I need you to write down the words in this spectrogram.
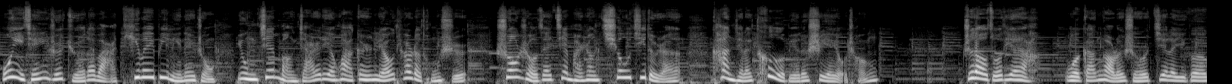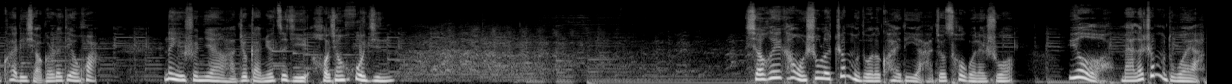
我以前一直觉得吧，TVB 里那种用肩膀夹着电话跟人聊天的同时，双手在键盘上敲击的人，看起来特别的事业有成。直到昨天啊。我赶稿的时候接了一个快递小哥的电话，那一瞬间啊，就感觉自己好像霍金。小黑看我收了这么多的快递啊，就凑过来说：“哟，买了这么多呀，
